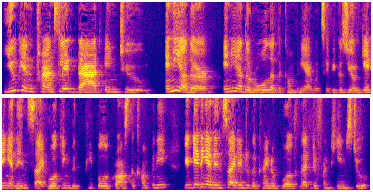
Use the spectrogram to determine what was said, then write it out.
you can translate that into any other any other role at the company i would say because you're getting an insight working with people across the company. You're getting an insight into the kind of work that different teams do.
